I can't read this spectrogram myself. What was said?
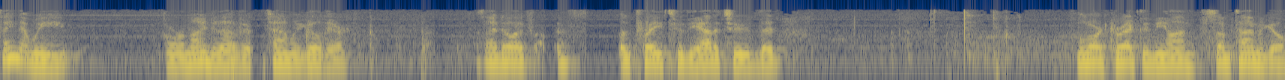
Thing that we are reminded of every time we go there is I know I've, I've prayed through the attitude that the Lord corrected me on some time ago,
